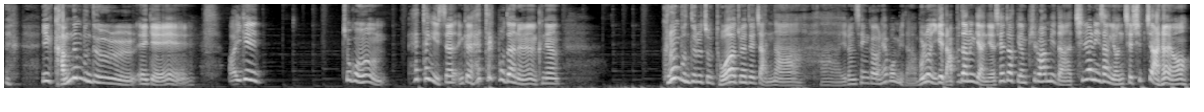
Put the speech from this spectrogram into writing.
이 갚는 분들에게, 아, 이게 조금 혜택이 있어야, 그러니까 혜택보다는 그냥 그런 분들을 좀 도와줘야 되지 않나. 아, 이런 생각을 해봅니다. 물론 이게 나쁘다는 게 아니에요. 세도학교는 필요합니다. 7년 이상 연체 쉽지 않아요.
